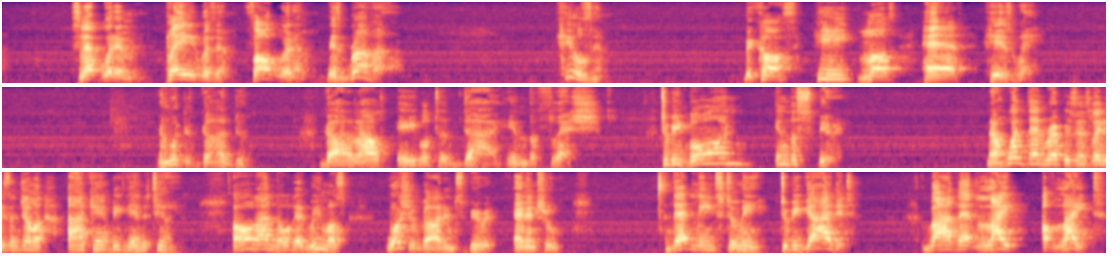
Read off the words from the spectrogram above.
slept with him, played with him, fought with him. His brother kills him because he must have his way. And what does God do? God allows Abel to die in the flesh, to be born in the spirit. Now, what that represents, ladies and gentlemen, I can't begin to tell you. All I know that we must worship God in spirit and in truth. That means to me to be guided by that light of light.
